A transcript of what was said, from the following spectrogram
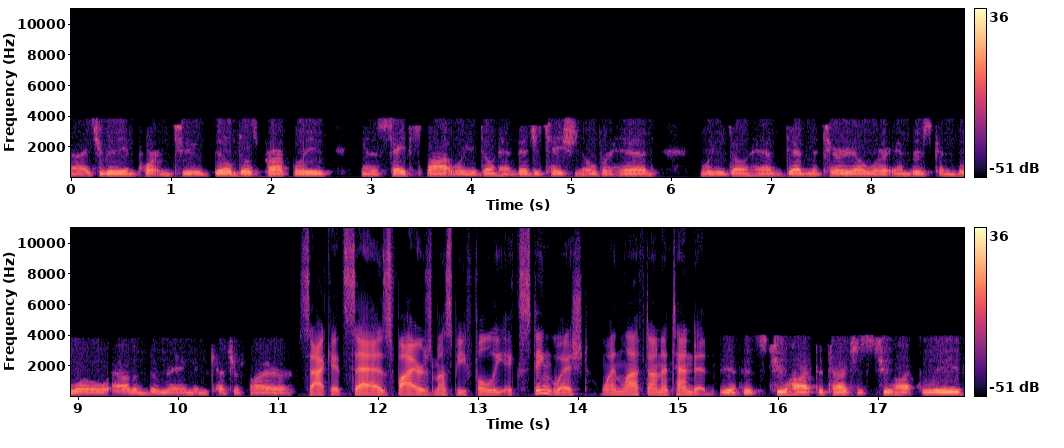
Uh, it's really important to build those properly in a safe spot where you don't have vegetation overhead where you don't have dead material where embers can blow out of the ring and catch a fire. Sackett says fires must be fully extinguished when left unattended. If it's too hot to touch, it's too hot to leave.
